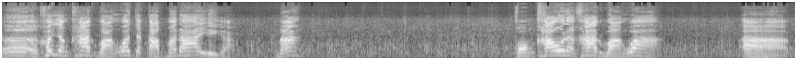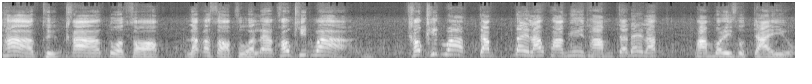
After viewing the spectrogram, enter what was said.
เออเขายังคาดหวังว่าจะกลับมาได้อีกอะนะ ของเขาเนี่ยคาดหวังว่า อ่า ถ้าถึงคาวตรวจสอบแล้วก็สอบสวนแล้วเขาคิดว่าเขาคิดว่าจะได้รับความยุติธรรมจะได้รับความบริสุทธิ์ใจอยู่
